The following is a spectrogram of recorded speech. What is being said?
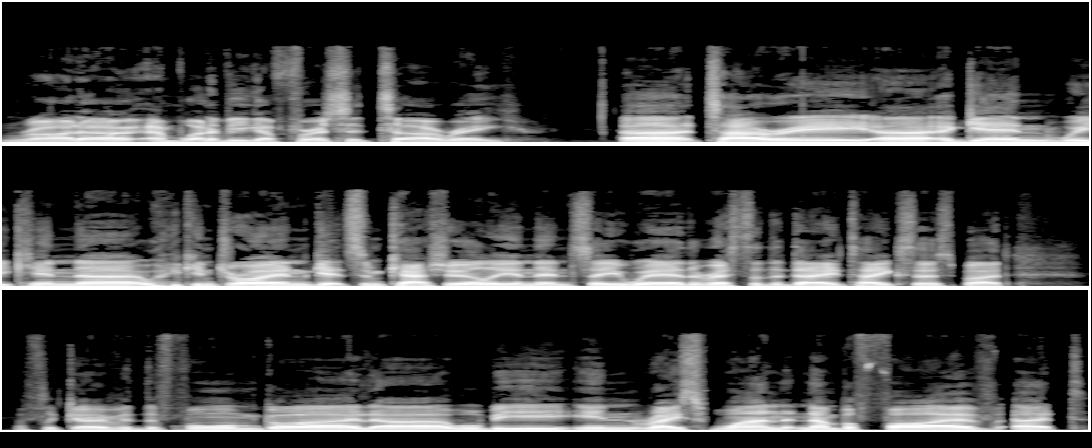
Righto. And what have you got for us at Taree? Uh, Taree, uh, again, we can uh, we can try and get some cash early and then see where the rest of the day takes us. But I flick over the form guide, uh, we'll be in race one, number five at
